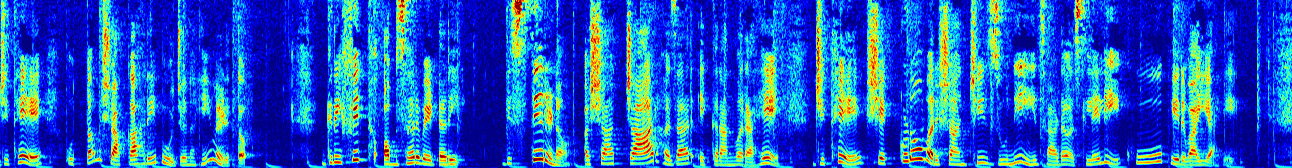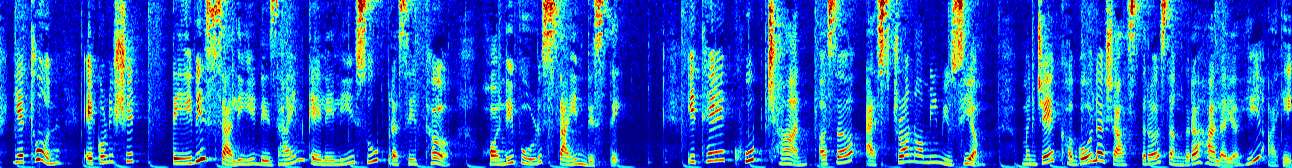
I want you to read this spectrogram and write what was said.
जिथे उत्तम शाकाहारी भोजनही मिळतं. ग्रिफिथ ऑब्झर्वेटरी विस्तीर्ण अशा चार हजार एकरांवर आहे जिथे शेकडो वर्षांची जुनी झाडं असलेली खूप हिरवाई आहे. येथून एकोणीसशे तेवीस साली डिझाईन केलेली सुप्रसिद्ध हॉलिवूड साईन दिसते. इथे खूप छान असं ॲस्ट्रॉनॉमी म्युझियम म्हणजे खगोलशास्त्र संग्रहालयही आहे.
